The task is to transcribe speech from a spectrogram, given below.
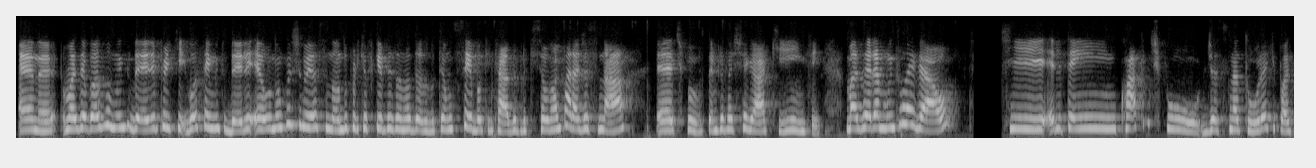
É, né? Mas eu gosto muito dele porque. Gostei muito dele. Eu não continuei assinando porque eu fiquei pensando, meu Deus, vou ter um sebo aqui em casa, porque se eu não parar de assinar, é, tipo, sempre vai chegar aqui, enfim. Mas ele é muito legal. Que ele tem quatro tipos de assinatura, que pode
